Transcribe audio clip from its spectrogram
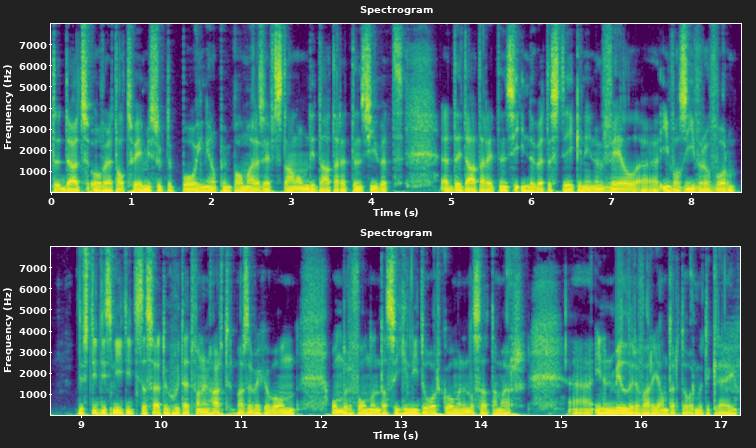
de Duitse overheid al twee mislukte pogingen op hun palmares heeft staan om die dataretentiewet, uh, die dataretentie in de wet te steken in een veel uh, invasievere vorm. Dus dit is niet iets dat ze uit de goedheid van hun hart doen, maar ze hebben gewoon ondervonden dat ze hier niet doorkomen en dat ze dat dan maar in een mildere variant erdoor moeten krijgen.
